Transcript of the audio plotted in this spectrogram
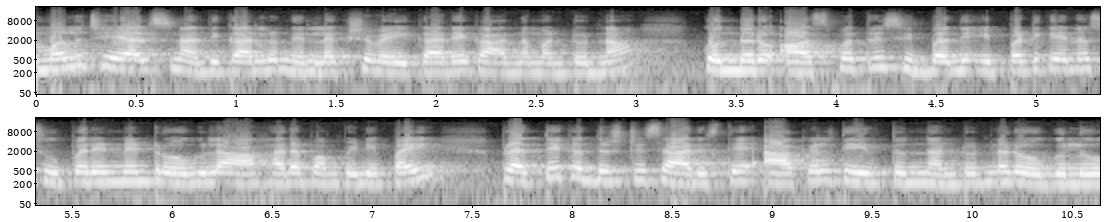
అమలు చేయాల్సిన అధికారులు నిర్లక్ష్య వైఖరే కారణమంటున్నా కొందరు ఆసుపత్రి సిబ్బంది ఇప్పటికైనా సూపరింటెండెంట్ రోగుల ఆహార పంపిణీపై ప్రత్యేక దృష్టి సారిస్తే ఆకలి తీరుతుందంటున్న రోగులు.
